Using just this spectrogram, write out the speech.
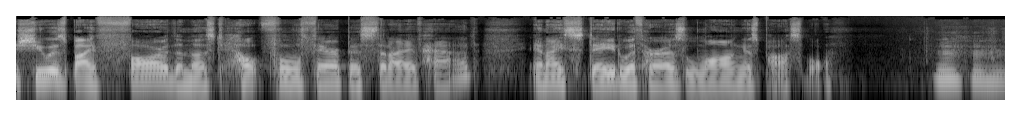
she was by far the most helpful therapist that I have had, and I stayed with her as long as possible. Mm-hmm.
